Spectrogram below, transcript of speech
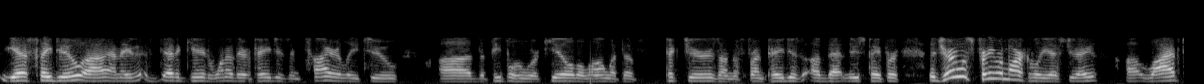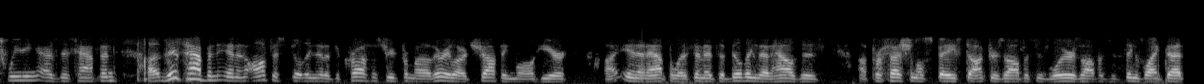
Yes, they do. Uh, and they've dedicated one of their pages entirely to uh, the people who were killed, along with the pictures on the front pages of that newspaper. The journal was pretty remarkable yesterday. Uh, live tweeting as this happened. Uh, this happened in an office building that is across the street from a very large shopping mall here uh, in Annapolis, and it's a building that houses uh, professional space, doctors' offices, lawyers' offices, things like that.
